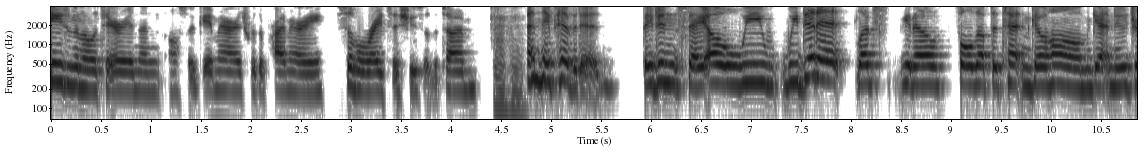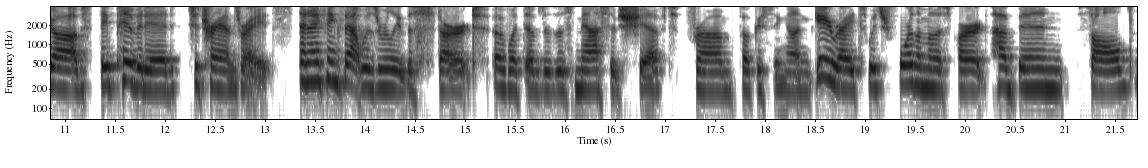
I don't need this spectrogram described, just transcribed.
Gays in the military and then also gay marriage were the primary civil rights issues at the time. Mm-hmm. And they pivoted they didn't say oh we we did it let's you know fold up the tent and go home and get new jobs they pivoted to trans rights and i think that was really the start of what of this massive shift from focusing on gay rights which for the most part have been solved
